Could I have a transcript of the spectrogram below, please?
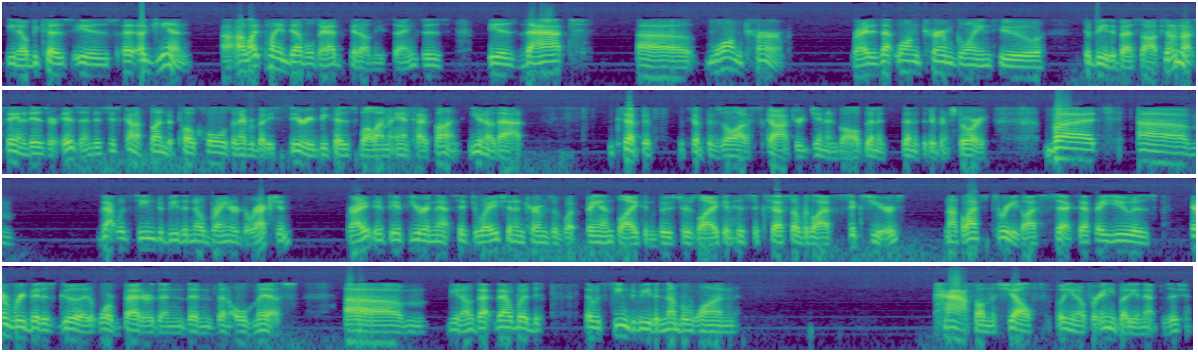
you know, because is again, I like playing devil's advocate on these things. Is is that uh, long term? right? Is that long term going to to be the best option? I'm not saying it is or isn't. It's just kind of fun to poke holes in everybody's theory because, well, I'm anti-fun. You know that. Except if except there's a lot of scotch or gin involved, then it's then it's a different story. But um, that would seem to be the no-brainer direction, right? If if you're in that situation in terms of what fans like and boosters like, and his success over the last six years, not the last three, the last six. FAU is every bit as good or better than than than Ole Miss. Um, you know that that would that would seem to be the number one path on the shelf. You know, for anybody in that position.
